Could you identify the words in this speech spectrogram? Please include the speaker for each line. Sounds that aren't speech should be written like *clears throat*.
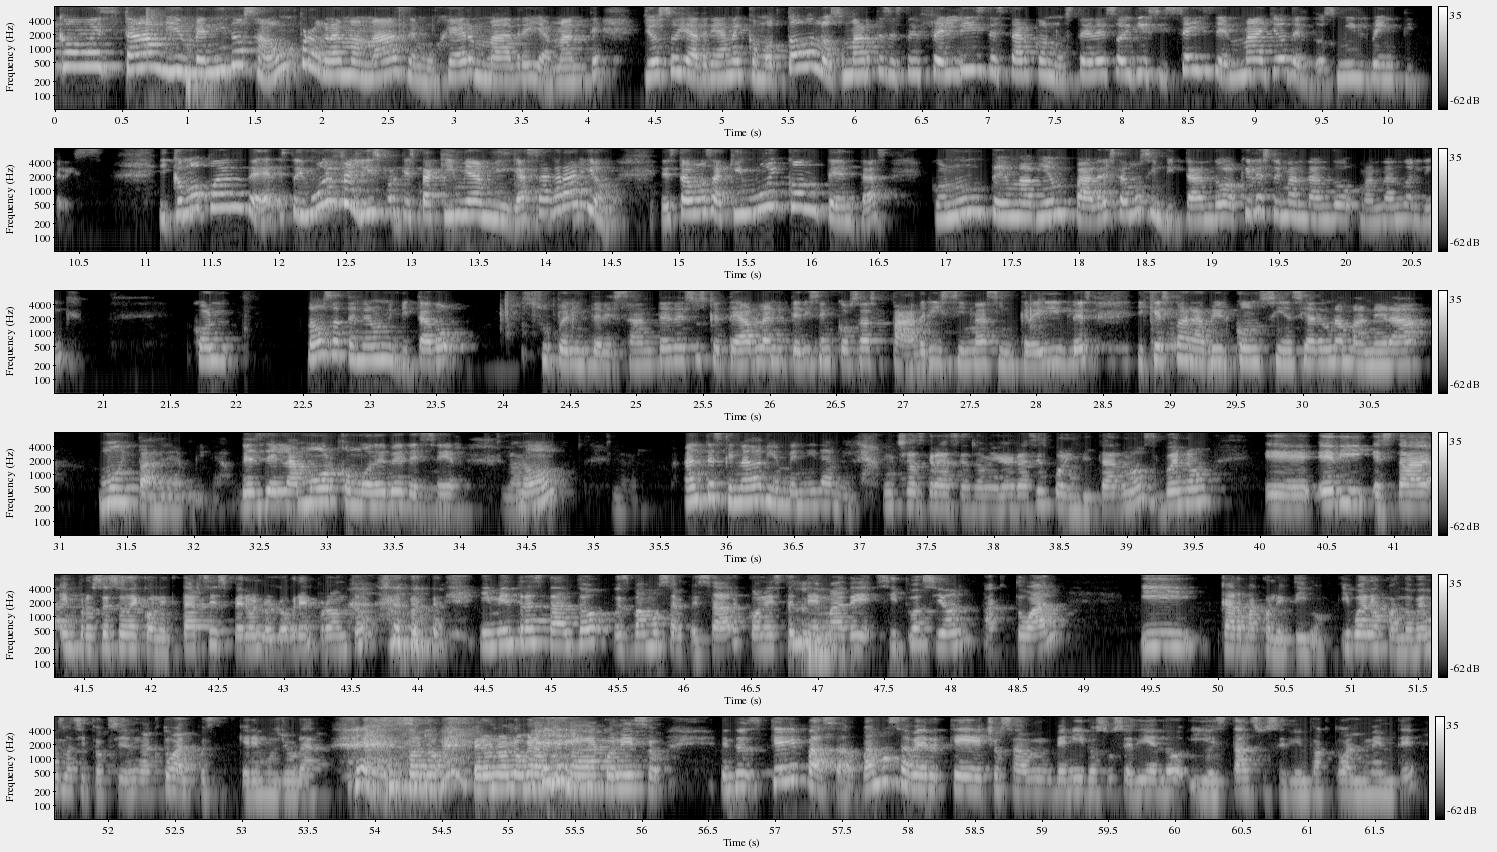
Speaker 1: ¿Cómo están? Bienvenidos a un programa más de Mujer, Madre y Amante. Yo soy Adriana y como todos los martes estoy feliz de estar con ustedes hoy 16 de mayo del 2023. Y como pueden ver, estoy muy feliz porque está aquí mi amiga Sagrario. Estamos aquí muy contentas con un tema bien padre. Estamos invitando, aquí le estoy mandando, mandando el link, con, vamos a tener un invitado súper interesante, de esos que te hablan y te dicen cosas padrísimas, increíbles, y que es para abrir conciencia de una manera muy padre, amiga, desde el amor como debe de ser, ¿no? Antes que nada, bienvenida, amiga.
Speaker 2: Muchas gracias, amiga, gracias por invitarnos. Bueno, eh, Eddie está en proceso de conectarse, espero lo logre pronto. *laughs* y mientras tanto, pues vamos a empezar con este *clears throat* tema de situación actual y karma colectivo. Y bueno, cuando vemos la situación actual, pues queremos llorar, *laughs* *laughs* pero no logramos *laughs* nada con eso. Entonces, ¿qué pasa? Vamos a ver qué hechos han venido sucediendo y están sucediendo actualmente.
